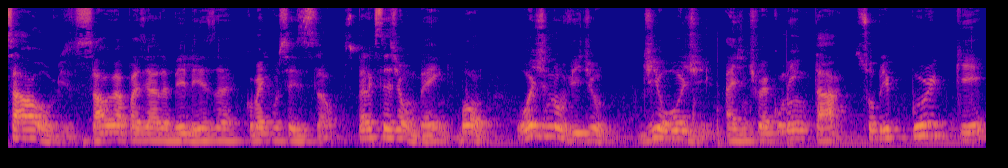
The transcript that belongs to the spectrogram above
Salve, salve rapaziada, beleza? Como é que vocês estão? Espero que estejam bem. Bom, hoje no vídeo de hoje a gente vai comentar sobre por que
